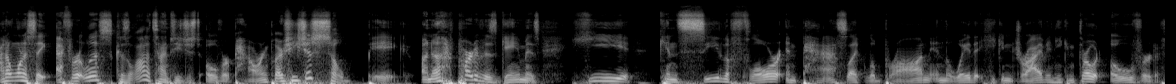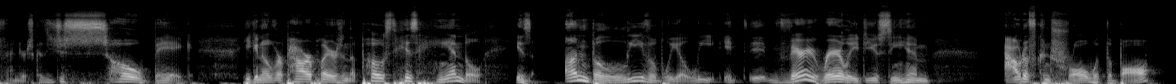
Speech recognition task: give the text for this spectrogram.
I don't want to say effortless because a lot of times he's just overpowering players. He's just so big. Another part of his game is he can see the floor and pass like LeBron in the way that he can drive and he can throw it over defenders because he's just so big. He can overpower players in the post. His handle is unbelievably elite. It, it very rarely do you see him out of control with the ball.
